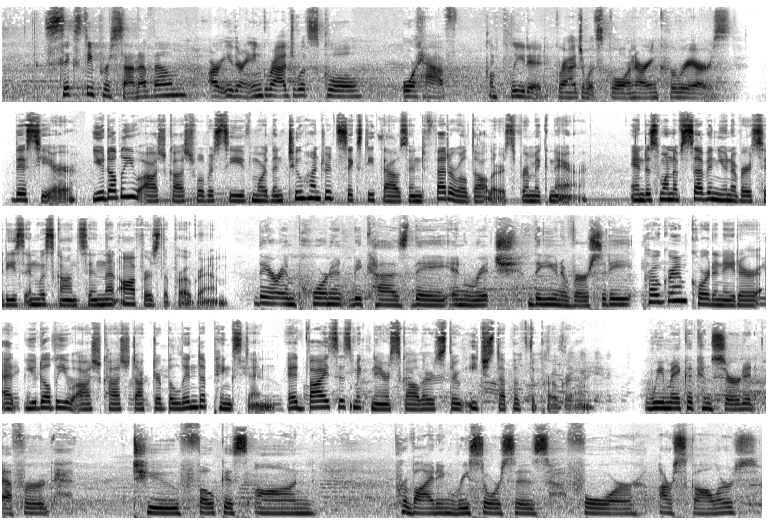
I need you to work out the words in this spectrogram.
60% of them are either in graduate school or have completed graduate school and are in careers. This year, UW Oshkosh will receive more than 260,000 federal dollars for McNair and is one of seven universities in Wisconsin that offers the program. They're important because they enrich the university. Program coordinator at UW Oshkosh, Dr. Belinda Pinkston, advises McNair scholars through each step of the program. We make a concerted effort to focus on providing resources for our scholars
